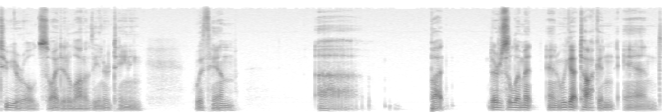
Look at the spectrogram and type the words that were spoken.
two year olds, so I did a lot of the entertaining with him. Uh, but there's a limit, and we got talking, and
